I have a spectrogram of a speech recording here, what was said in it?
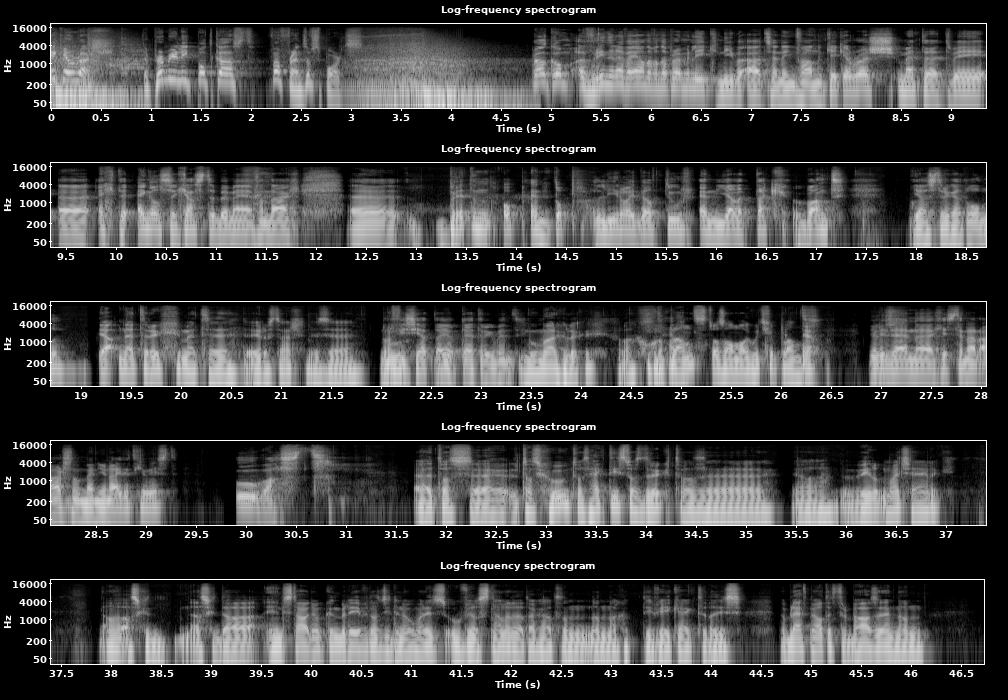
Kick and Rush, de Premier League podcast van Friends of Sports. Welkom, vrienden en vijanden van de Premier League. Nieuwe uitzending van Kick and Rush met uh, twee uh, echte Engelse gasten bij mij vandaag. Uh, Britten op en top, Leroy Deltour en Jelle Tak, want juist terug uit Londen. Ja, net terug met de Eurostar. Dus, Proficiat dat je op tijd terug bent. Moe maar gelukkig. Voilà. Goed gepland, het was allemaal goed gepland. Ja. Jullie zijn gisteren naar Arsenal Man United geweest. Hoe was het? Uh, het, was, uh, het was goed, het was hectisch, het was druk. Het was uh, ja, een wereldmatch eigenlijk. Als je, als je dat in het stadion kunt beleven, dan zie je nog maar eens hoeveel sneller dat, dat gaat dan, dan dat je op tv kijkt. Dat, is, dat blijft mij altijd verbazen. En dan,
